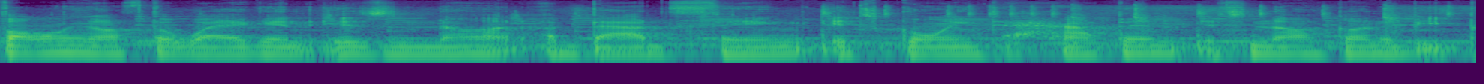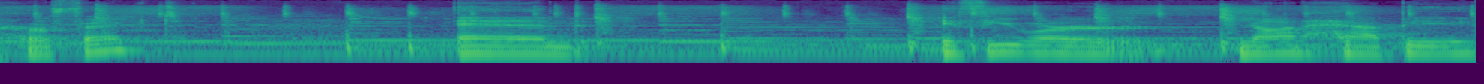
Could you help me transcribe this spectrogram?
Falling off the wagon is not a bad thing. It's going to happen, it's not going to be perfect. And if you are not happy,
